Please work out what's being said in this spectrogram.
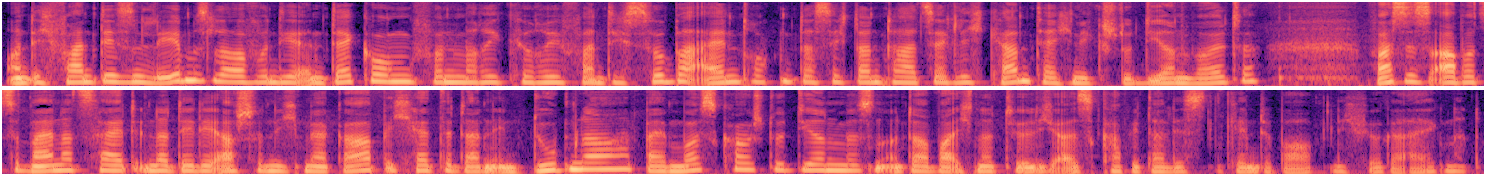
Und ich fand diesen Lebenslauf und die Entdeckung von Marie Curie fand ich so beeindruckend, dass ich dann tatsächlich Kerntechnik studieren wollte, was es aber zu meiner Zeit in der DDR schon nicht mehr gab. Ich hätte dann in Dubna bei Moskau studieren müssen und da war ich natürlich als Kapitalistenkind überhaupt nicht für geeignet.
